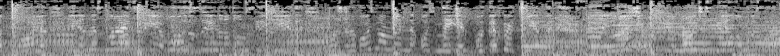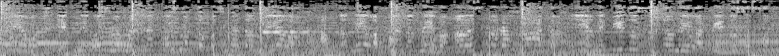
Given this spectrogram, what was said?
Доля, я не знаю, чи я буду сильно там сидіти. Може, возьме мене, ось мене, буде хотіти. nela, vida ou sacerdote.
